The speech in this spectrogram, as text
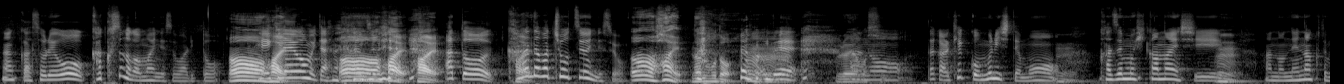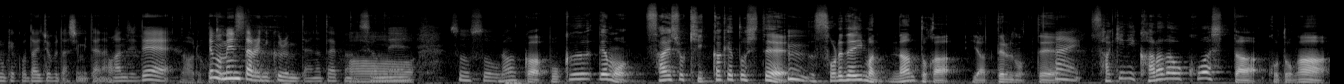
なんかそれを隠すのがうまいんですよ割と。平気だよみたいな感じで、はいはい。あと体は超強いんですよ、あーはい。なるほど。うんうん。あのだから結構無理しても、うん。風邪もひかないし、うん。あの寝なくても結構大丈夫だしみたいな感じで。なるほどでもメンタルにくるみたいなタイプなんですよね。そうそう。なんか僕でも最初きっかけとして、うん。それで今なんとかやってるのって、はい。先に体を壊したことが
